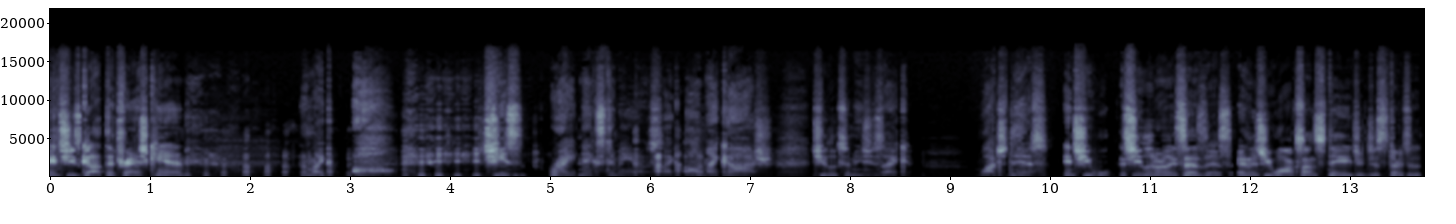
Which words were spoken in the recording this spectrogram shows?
And she's got the trash can. I'm like, oh, she's right next to me. I was like, oh my gosh. She looks at me. She's like, watch this. And she she literally says this, and then she walks on stage and just starts to,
